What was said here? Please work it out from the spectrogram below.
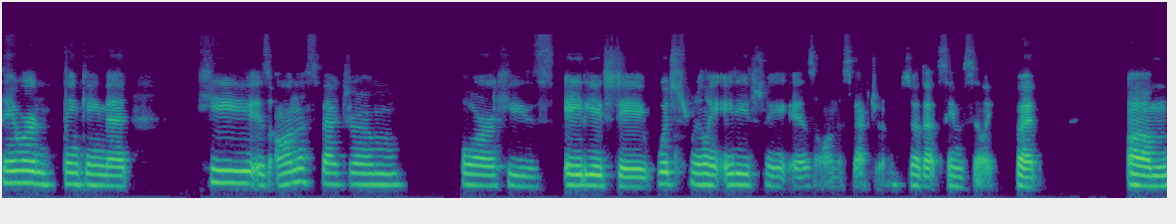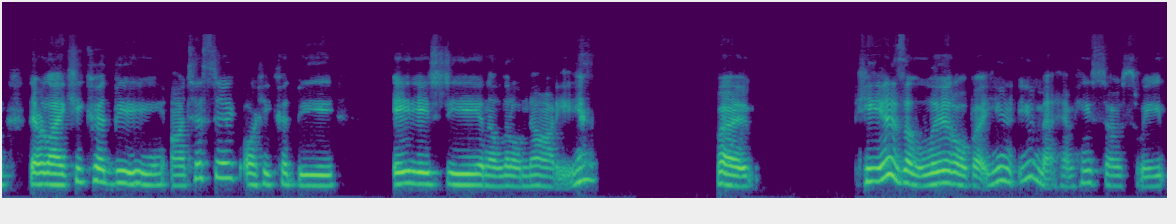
they were thinking that he is on the spectrum or he's ADHD, which really ADHD is on the spectrum. So that seems silly. But um, they're like, he could be autistic or he could be ADHD and a little naughty. but he is a little, but you you met him. He's so sweet.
